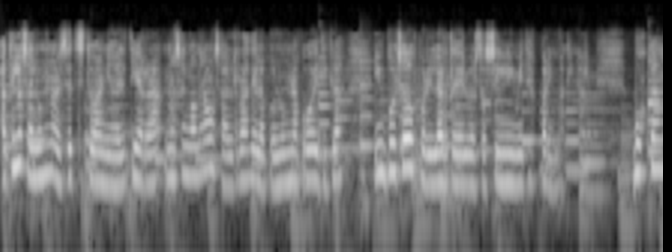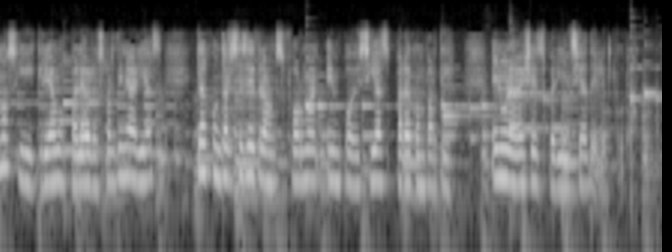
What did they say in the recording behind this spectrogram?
Aquí los alumnos de sexto año del Tierra nos encontramos al ras de la columna poética, impulsados por el arte del verso sin límites para imaginar. Buscamos y creamos palabras ordinarias que al juntarse se transforman en poesías para compartir en una bella experiencia de lectura.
